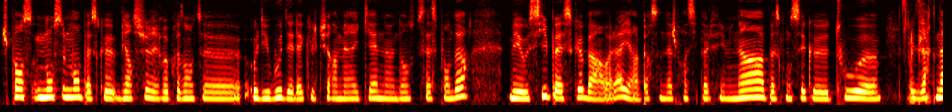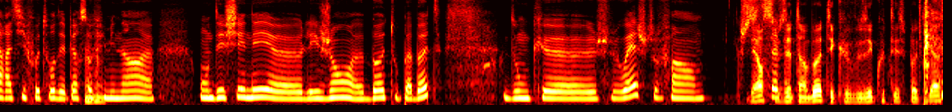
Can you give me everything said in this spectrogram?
Je pense non seulement parce que bien sûr il représente euh, Hollywood et la culture américaine dans toute sa splendeur, mais aussi parce que ben voilà il y a un personnage principal féminin, parce qu'on sait que tous euh, les puis- arcs narratifs autour des persos Mhm. féminins ont déchaîné les gens euh, bot ou pas bot. Donc euh, je, ouais je trouve D'ailleurs, si vous êtes un bot et que vous écoutez ce podcast,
